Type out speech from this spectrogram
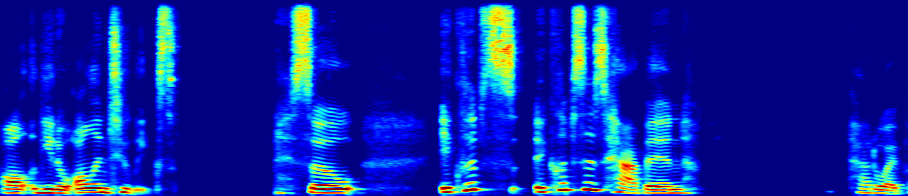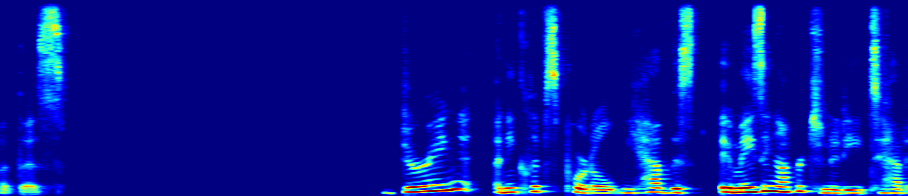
all you know all in two weeks so eclipse eclipses happen how do i put this during an eclipse portal, we have this amazing opportunity to have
